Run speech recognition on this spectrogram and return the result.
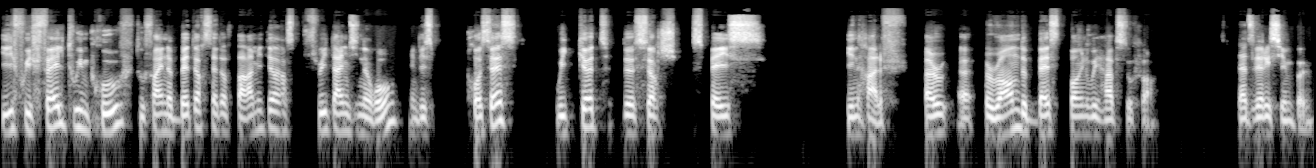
if we fail to improve to find a better set of parameters three times in a row in this process, we cut the search space in half uh, around the best point we have so far. That's very simple.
